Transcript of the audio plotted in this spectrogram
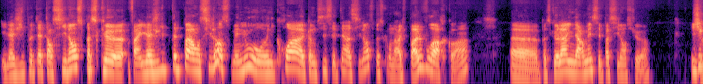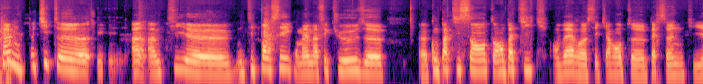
Il agit peut-être en silence parce que, enfin, il agit peut-être pas en silence, mais nous, on y croit comme si c'était un silence parce qu'on n'arrive pas à le voir, quoi. Hein. parce que là, une armée, c'est pas silencieux. Hein. J'ai quand même une petite, un, petit, une petite pensée quand même affectueuse, compatissante, empathique envers ces 40 personnes qui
